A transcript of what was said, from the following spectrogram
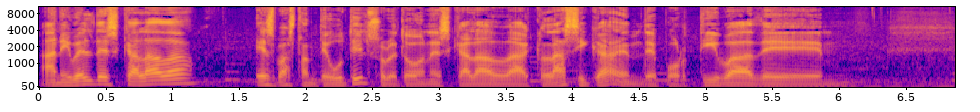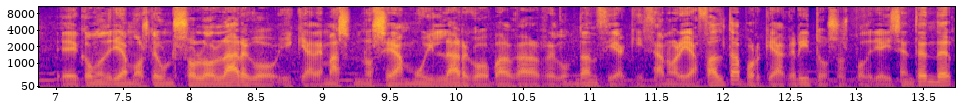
a nivel de escalada es bastante útil, sobre todo en escalada clásica, en deportiva de, eh, como diríamos, de un solo largo y que además no sea muy largo, valga la redundancia, quizá no haría falta porque a gritos os podríais entender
